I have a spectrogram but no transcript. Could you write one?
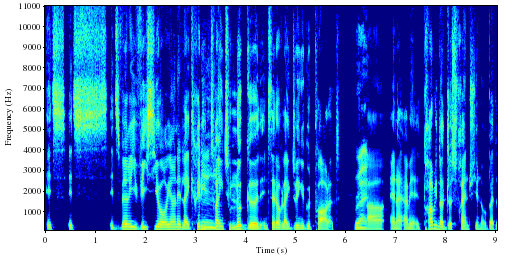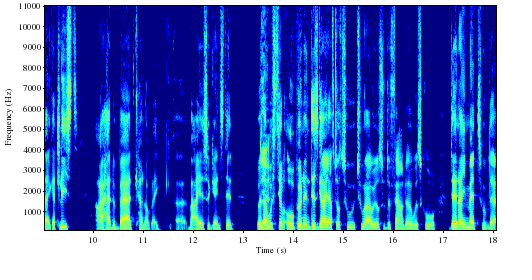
it's it's it's very VC oriented, like really Mm. trying to look good instead of like doing a good product. Right. Uh, and I, I mean, it's probably not just French, you know, but like at least I had a bad kind of like uh, bias against it. But I was still open, and this guy, after two two hours with the founder, was cool. Then I met with uh,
